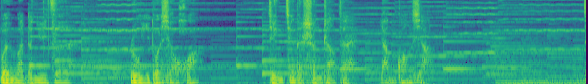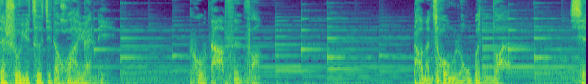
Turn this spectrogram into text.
温婉的女子，如一朵小花，静静地生长在阳光下，在属于自己的花园里吐纳芬芳。她们从容温暖，娴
